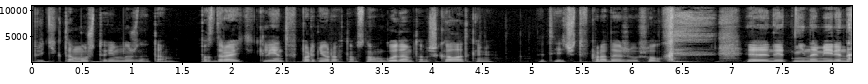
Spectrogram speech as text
прийти к тому, что им нужно там поздравить клиентов партнеров там с Новым годом, там, с шоколадками. Это я что-то в продаже ушел. Э, Это не намеренно.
